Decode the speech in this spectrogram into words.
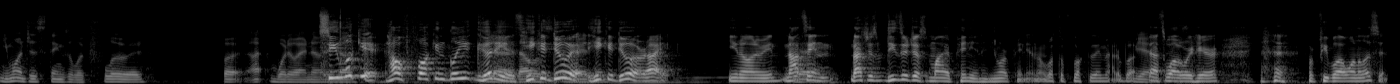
you want just things to look fluid, but I, what do I know? See, look at how fucking good he Yeah, is. that He could was do it. He amazing. could do it right. You know what I mean? Not Yeah. saying not just these are just my opinion and your opinion. And what the fuck do they matter? But Yeah, that's why we're here for people that want to listen.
